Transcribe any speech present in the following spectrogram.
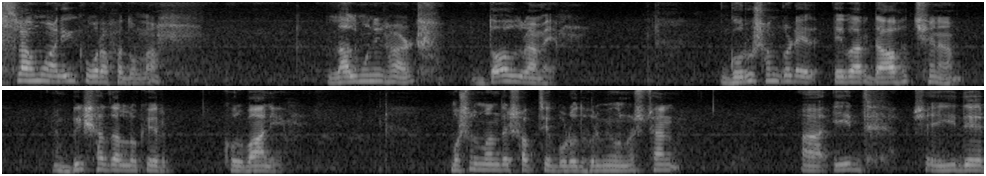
আসসালামু আলাইকুম রহমতুল্লাহ। লালমনিরহাট দ গ্রামে গরু সংকটে এবার দেওয়া হচ্ছে না বিশ হাজার লোকের কোরবানি। মুসলমানদের সবচেয়ে বড় ধর্মীয় অনুষ্ঠান ঈদ। সেই ঈদের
